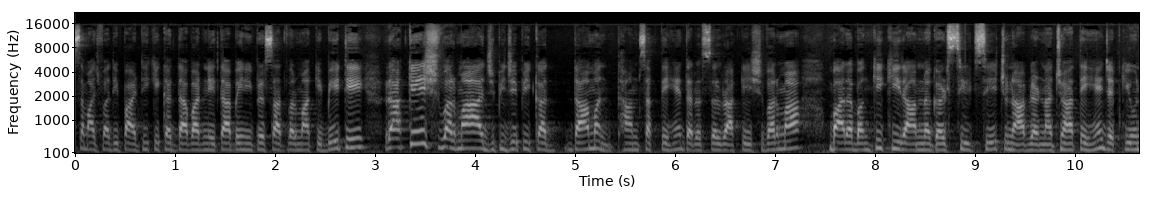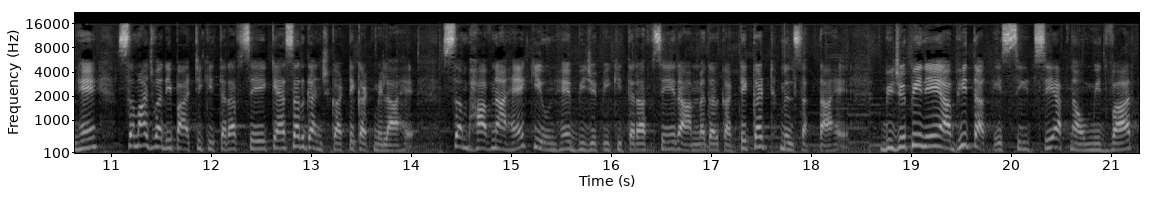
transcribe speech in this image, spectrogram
समाजवादी पार्टी के कद्दावर नेता बेनी प्रसाद वर्मा के बेटे राकेश वर्मा आज बीजेपी का दामन थाम सकते हैं। दरअसल राकेश वर्मा बाराबंकी की रामनगर सीट से चुनाव लड़ना चाहते हैं, जबकि उन्हें समाजवादी पार्टी की तरफ़ से कैसरगंज का टिकट मिला है। संभावना है कि उन्हें बीजेपी की तरफ़ से रामनगर का टिकट मिल सकता है। बीजेपी ने अभी तक इस सीट से अपना उम्मीदवार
